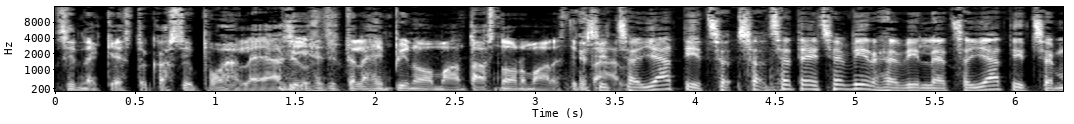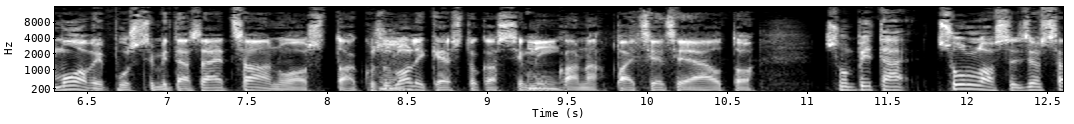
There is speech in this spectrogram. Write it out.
sinne kestokassin pohjalle ja siihen sitten lähdin pinoamaan taas normaalisti Ja päälle. sit sä jätit, sä, sä, sä teit sen virheen, Ville, että sä jätit sen muovipussi, mitä sä et saanut ostaa, kun sulla mm. oli kestokassi Niin. mukana, paitsi että se autoon. Sun pitää, sulla on se, jos sä,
